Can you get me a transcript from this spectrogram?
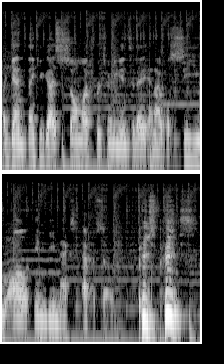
Again, thank you guys so much for tuning in today, and I will see you all in the next episode. Peace, peace.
